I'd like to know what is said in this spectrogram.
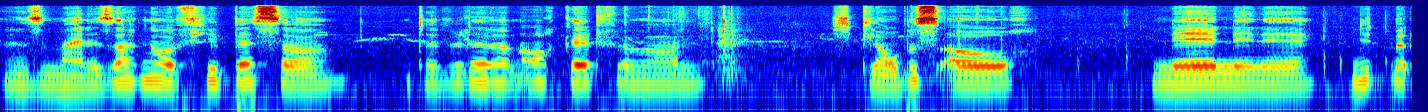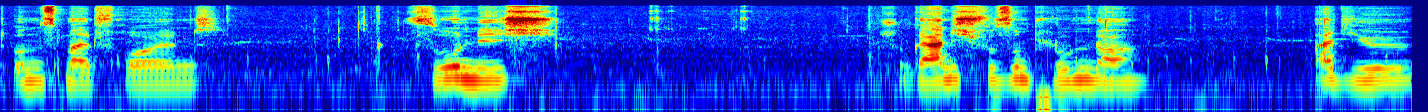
Da sind meine Sachen aber viel besser. Da will er dann auch Geld für haben. Ich glaube es auch. Nee, nee, nee. Nicht mit uns, mein Freund. So nicht. Schon gar nicht für so ein Plunder. Adieu.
